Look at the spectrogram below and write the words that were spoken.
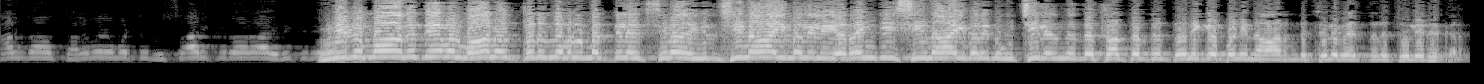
நான்காம் தலைமுறை மட்டும் விசாரிக்கிறவரா இருக்கிறேன். விதமாக தேவன் வானத்திருந்தவர்கள் மத்தியில் சினா- மலையில் இறங்கி சீனாய் மலையின் உச்சியிலிருந்து இந்த சத்தத்தை துணிக்க பண்ணினார் என்று சிலுவேத்தில் சொல்லியிருக்கிறார்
